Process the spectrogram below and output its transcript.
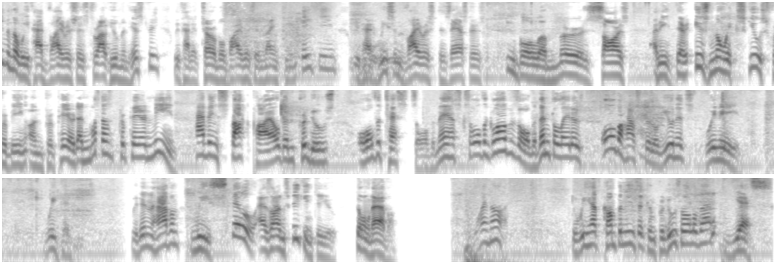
Even though we've had viruses throughout human history, we've had a terrible virus in 1918, we've had recent virus disasters, Ebola, MERS, SARS. I mean, there is no excuse for being unprepared. And what does prepared mean? Having stockpiled and produced all the tests, all the masks, all the gloves, all the ventilators, all the hospital units we need. We didn't. We didn't have them. We still, as I'm speaking to you, don't have them. Why not? Do we have companies that can produce all of that? Yes.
